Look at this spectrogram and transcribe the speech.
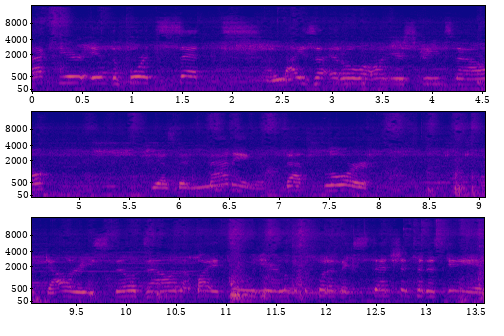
back here in the fourth set. Eliza Eroa on your screens now. She has been manning that floor. The gallery still down by two here, looking to put an extension to this game.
